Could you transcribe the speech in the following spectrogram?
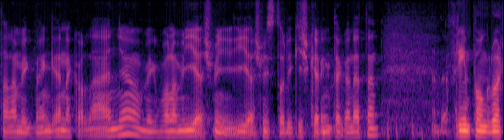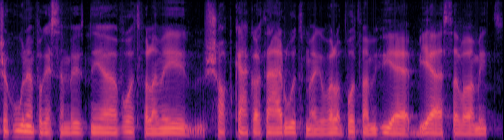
talán még Wengernek a lánya, még valami ilyesmi, ilyesmi sztorik is keringtek a neten. A Frimpongról csak úgy nem fog eszembe jutni, volt valami sapkákat árult, meg volt valami hülye jelszava, amit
